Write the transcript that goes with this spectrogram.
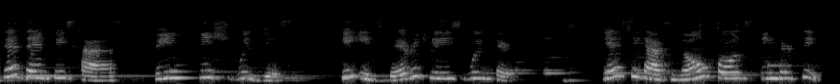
The dentist has finished with Jessie. He is very pleased with her. Jessie has no holes in her teeth.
